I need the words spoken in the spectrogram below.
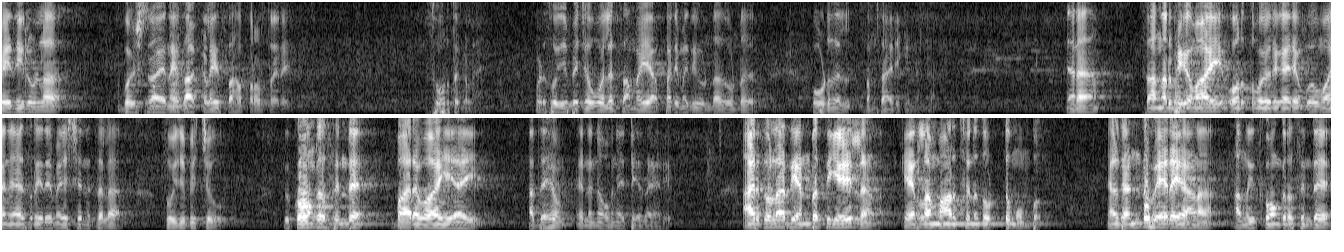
വേദിയിലുള്ള ഉപവിഷ്ടരായ നേതാക്കളെ സഹപ്രവർത്തകരെ സുഹൃത്തുക്കളെ. ഇവിടെ സൂചിപ്പിച്ചതുപോലെ സമയ പരിമിതിയുണ്ട് അതുകൊണ്ട് കൂടുതൽ സംസാരിക്കുന്നില്ല. ഞാൻ സാന്ദർഭികമായി ഓർത്തുപോയ ഒരു കാര്യം ബഹുമാനായ ശ്രീ രമേശ് ചെന്നിത്തല സൂചിപ്പിച്ചു. കോൺഗ്രസിന്റെ ഭാരവാഹിയായി അദ്ദേഹം എന്നെ നോമിനേറ്റ് ചെയ്ത കാര്യം. ആയിരത്തി തൊള്ളായിരത്തി എൺപത്തി ഏഴിലാണ് കേരള മാർച്ചിന് തൊട്ട് മുമ്പ് ഞങ്ങൾ രണ്ടു പേരെയാണ് അന്ന് കോൺഗ്രസിന്റെ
